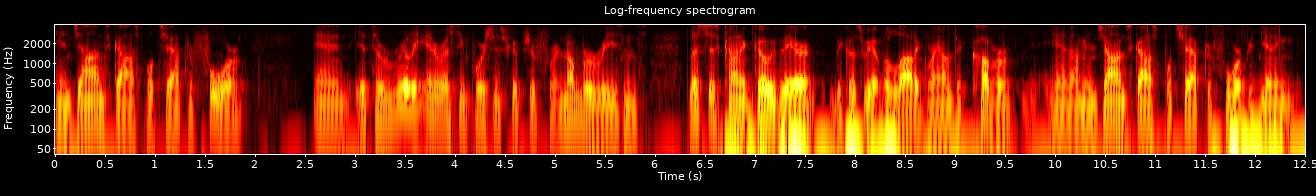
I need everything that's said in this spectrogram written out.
in John's Gospel, chapter 4. And it's a really interesting portion of Scripture for a number of reasons. Let's just kind of go there because we have a lot of ground to cover. And I'm in John's Gospel, chapter 4, beginning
